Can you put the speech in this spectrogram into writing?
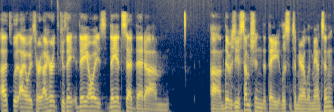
that's what I always heard. I heard because they they always they had said that um, um, there was the assumption that they listened to Marilyn Manson.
